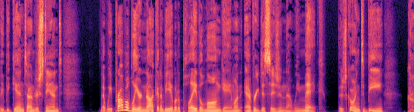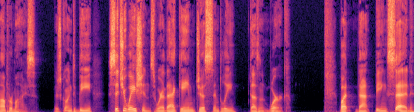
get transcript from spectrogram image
we begin to understand that we probably are not going to be able to play the long game on every decision that we make. There's going to be compromise. There's going to be situations where that game just simply doesn't work. But that being said,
